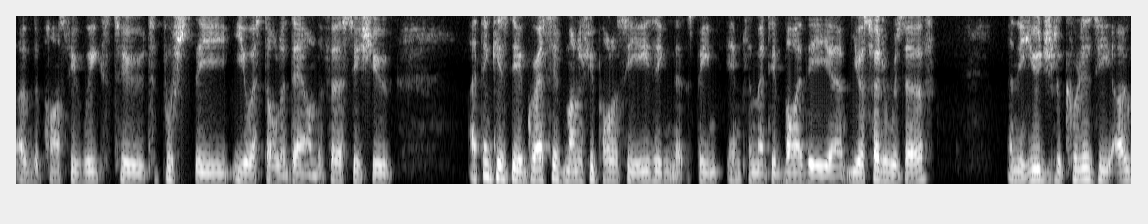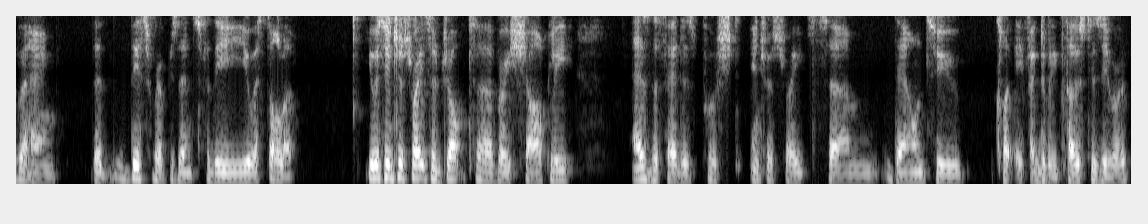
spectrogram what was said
over the past few weeks to to push the U.S. dollar down. The first issue, I think, is the aggressive monetary policy easing that's been implemented by the uh, U.S. Federal Reserve, and the huge liquidity overhang that this represents for the U.S. dollar. U.S. interest rates have dropped uh, very sharply as the Fed has pushed interest rates um, down to cl- effectively close to zero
